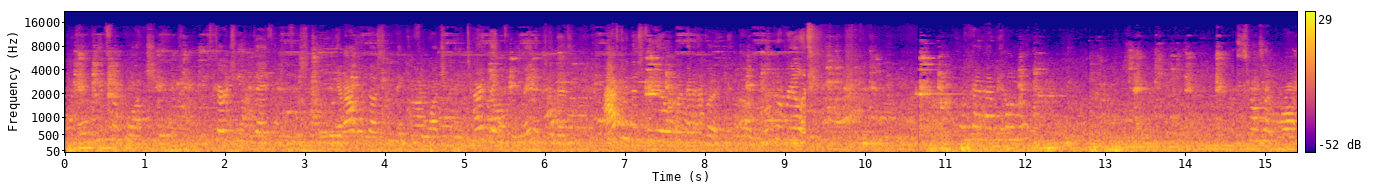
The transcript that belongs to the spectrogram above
Thank you for watching the 13th day of Get out with us. Thank you for watching the entire thing. If you made it to this. After this video, we're gonna have a, a blooper reel. Okay, happy Halloween. It smells like rock.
